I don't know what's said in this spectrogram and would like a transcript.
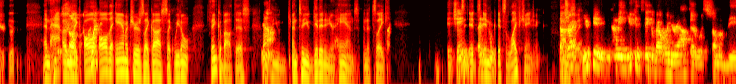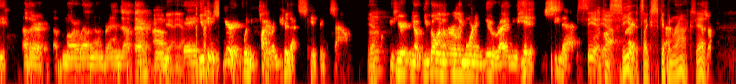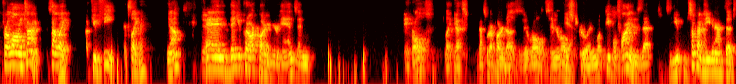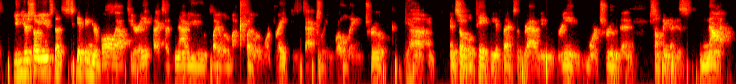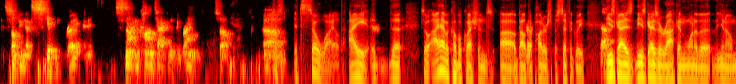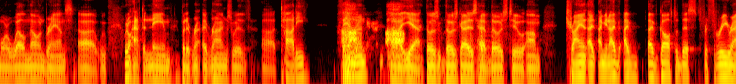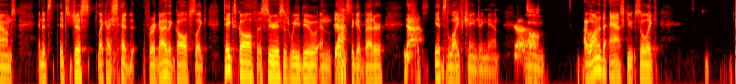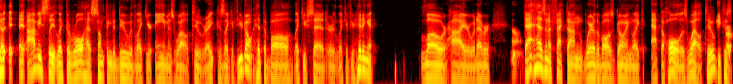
and, ha- and like all all the amateurs like us, like we don't think about this yeah, until you until you get it in your hands, and it's like it it's changes. it's in, it's life changing. That's right. You can, I mean, you can think about when you're out there with some of the other uh, more well-known brands out there. Um, Yeah, yeah. they- you can hear it when you putt it, right? You hear that skipping sound. Yeah. You hear, you know, you go on the early morning dew, right? And you hit it. You see that You see it, You yeah. see it. It's like skipping rocks. Yeah. Right. for a long time. It's not like a few feet. It's like, Right. you know, Yeah. and then you put our putter in your hands and it rolls. Like Yeah. that's that's what our putter does is it rolls and it rolls Yeah. true. And what people find is that you sometimes you even have to you, you're so used to skipping your ball out to your apex that now you play a little more play a little more break because it's actually rolling true. Yeah. Um, and so it will take the effects of gravity and green more true than something that is not. It's something that's skipping, right? And it, it's not in contact with the ground. So, um, Just, it's so wild. I uh, the so I have a couple questions uh, about the putter specifically. Yeah. These guys, these guys are rocking one of the you know more well known brands. Uh, we we don't have to name, but it it rhymes with uh, Toddy, Uh-huh. Famron. uh, Uh, yeah, those those guys have those two. Um, trying. I, I mean, I've I've I've golfed with this for three rounds, and it's it's just like I said for a guy that golfs like takes golf as serious as we do and Yeah. wants to get better. Yeah. it's, it's life changing, man. Yeah, that's awesome. Um, I wanted to ask you. So, like, do, it, it obviously like the role has something to do with like your aim as well, too, right? Because like if you don't hit the ball, like you said, or like if you're hitting it low or high or whatever, No. that has an effect on where the ball is going, like at the hole as well, too. Because Sure.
